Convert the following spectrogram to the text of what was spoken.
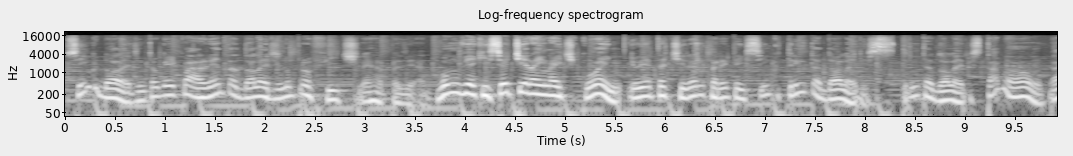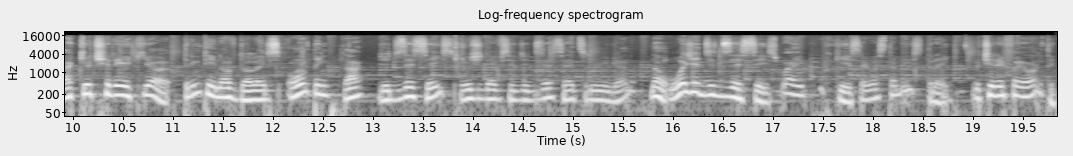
5 dólares, então ganhei 40 dólares no Profit, né, rapaziada? Vamos ver aqui, se eu tirar em Litecoin, eu ia estar tá tirando 45, 30 dólares. 30 dólares, tá bom. Aqui eu tirei aqui, ó, 39 dólares ontem, tá? Dia 16. Hoje deve ser dia 17, se não me engano. Não, hoje é dia 16. Uai, por quê? Esse negócio tá meio estranho. Eu tirei foi ontem.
